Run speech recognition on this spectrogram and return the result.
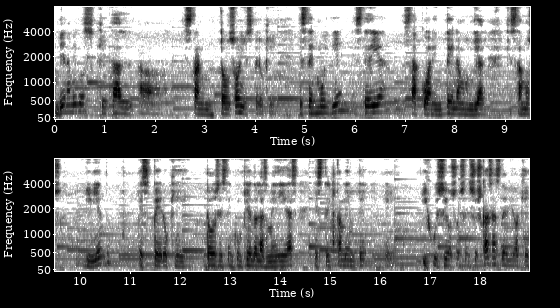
Bien amigos, ¿qué tal ah, están todos hoy? Espero que estén muy bien este día, esta cuarentena mundial que estamos viviendo. Espero que todos estén cumpliendo las medidas estrictamente eh, y juiciosos en sus casas debido a que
